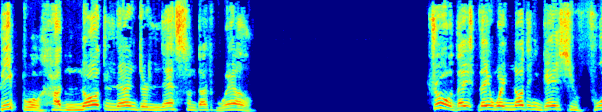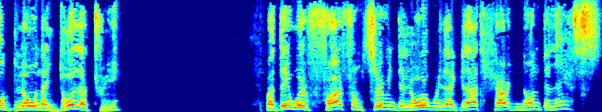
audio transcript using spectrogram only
people had not learned their lesson that well. True, they, they were not engaged in full blown idolatry, but they were far from serving the Lord with a glad heart nonetheless.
